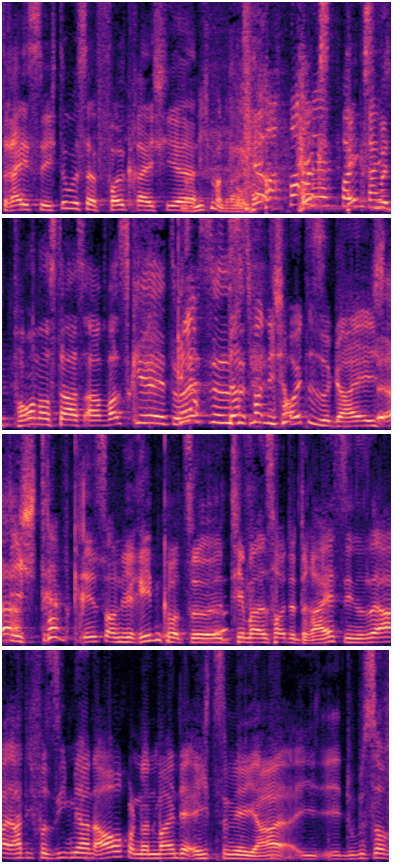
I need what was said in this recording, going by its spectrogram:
30, du bist erfolgreich hier. Nicht mal drei. Hängst, hängst mit Pornostars ab. Was geht? Weißt du, Das fand ich heute so geil. Ich, ich treffe Chris und wir reden kurz so, Thema ist heute 30. Und so, ja, hatte ich vor sieben Jahren auch. Und dann meinte er echt zu mir, ja, du bist doch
